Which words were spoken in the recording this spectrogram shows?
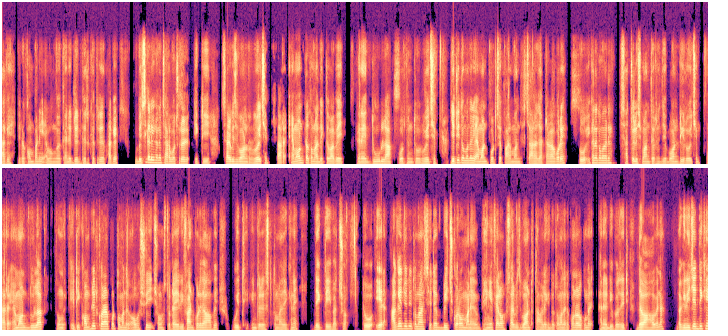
থাকে, যেটা কোম্পানি এবং ক্যান্ডিডেটদের ক্ষেত্রে থাকে। বেসিক্যালি এখানে চার বছরের একটি সার্ভিস বন্ড রয়েছে। তার অ্যামাউন্টটা তোমরা দেখতে পাবে এখানে দু লাখ পর্যন্ত রয়েছে, যেটি তোমাদের অ্যামাউন্ট পড়ছে পার মান্থ চার হাজার টাকা করে। তো এখানে তোমাদের সাতচল্লিশ মান্থের যে বন্ডটি রয়েছে, তার অ্যামাউন্ট দু লাখ এবং এটি কমপ্লিট করার পর তোমাদের অবশ্যই সমস্তটাই রিফান্ড করে দেওয়া হবে উইথ ইন্টারেস্ট তোমরা এখানে দেখতেই পাচ্ছ। তো এর আগে যদি তোমরা সেটা ব্রিজ করো মানে ভেঙে ফেলো সার্ভিস বন্ড তাহলে কিন্তু তোমাদের কোনো রকমের এখানে ডিপোজিট দেওয়া হবে না। বাকি নিচের দিকে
